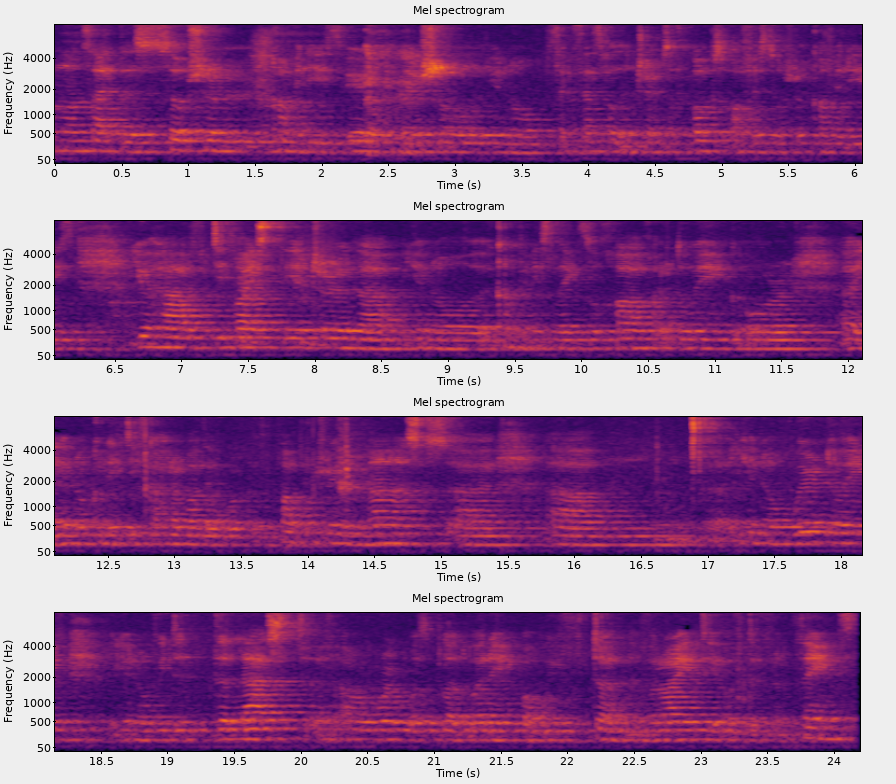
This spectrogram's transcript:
on one side, the social comedies, very commercial, you know, successful in terms of box office social comedies. You have device theater that, you know, companies like Zoukak are doing, or, uh, you know, Collective Kahraba, they work with puppetry and masks. Uh, um, you know, we're doing, you know, we did, the last of our work was Blood Wedding, but we've done a variety of different things.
